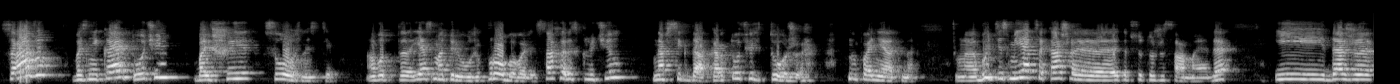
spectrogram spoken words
Сразу возникают очень большие сложности. А вот э, я смотрю, уже пробовали. Сахар исключил навсегда, картофель тоже. Ну, понятно. Э, будете смеяться, каша – это все то же самое, да? И даже,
